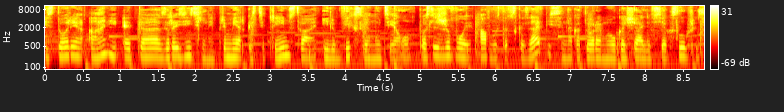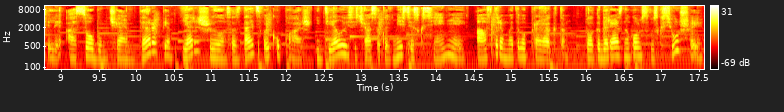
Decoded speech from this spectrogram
История Ани — это заразительный пример гостеприимства и любви к своему делу. После живой августовской записи, на которой мы угощали всех слушателей особым чаем терапи, я решила создать свой купаж и делаю сейчас это вместе с Ксенией, автором этого проекта. Благодаря знакомству с Ксюшей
